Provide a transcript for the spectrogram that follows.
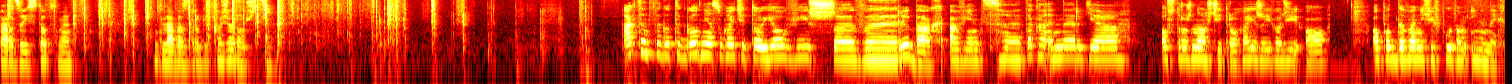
bardzo istotny dla Was, drogie koziorożce? Akcent tego tygodnia, słuchajcie, to Jowisz w rybach, a więc e, taka energia ostrożności trochę, jeżeli chodzi o, o poddawanie się wpływom innych.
